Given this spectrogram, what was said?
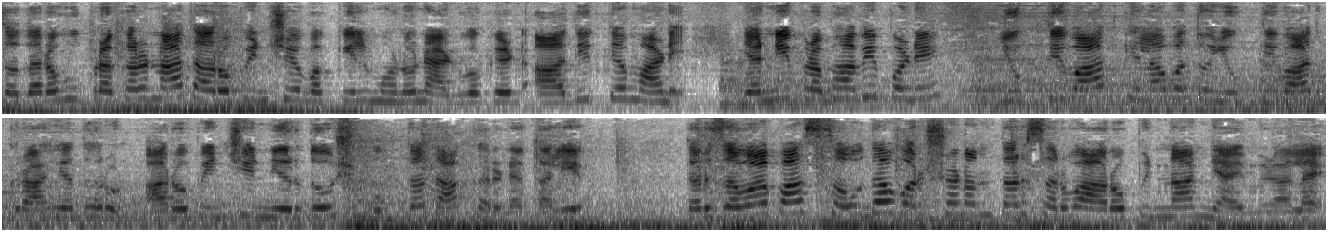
सदरहू प्रकरणात आरोपींचे वकील म्हणून अॅडव्होकेट आदित्य माने यांनी प्रभावीपणे युक्तिवाद केला व तो युक्तिवाद ग्राह्य धरून आरोपींची निर्दोष मुक्तता करण्यात आली आहे तर जवळपास चौदा वर्षानंतर सर्व आरोपींना न्याय मिळालाय.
